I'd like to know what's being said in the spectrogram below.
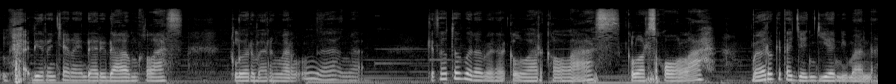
Nggak direncanain dari dalam kelas. Keluar bareng-bareng enggak enggak. Kita tuh benar-benar keluar kelas keluar sekolah baru kita janjian di mana.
